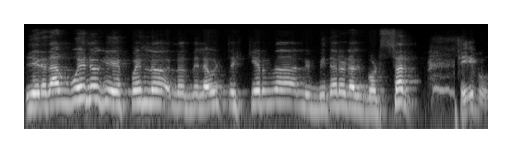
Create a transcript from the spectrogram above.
Y era tan bueno que después los, los de la ultra izquierda lo invitaron a almorzar. Sí, pues.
